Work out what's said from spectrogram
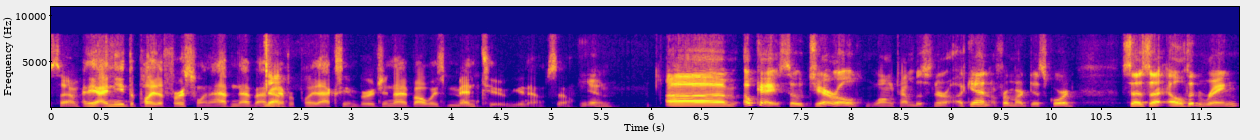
So yeah, I need to play the first one. I've never I've no. never played Axiom Verge, and I've always meant to, you know. So yeah. Um. Okay, so Gerald, longtime listener, again from our Discord, says uh, Elden Ring.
